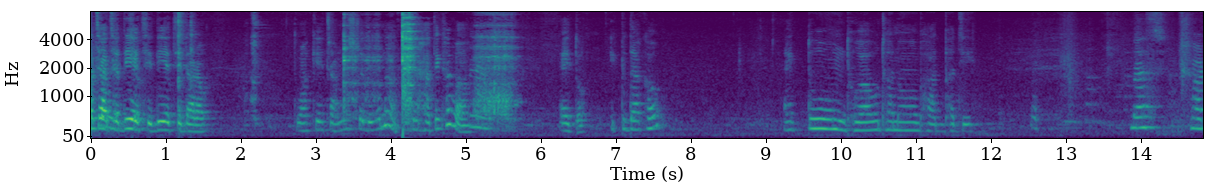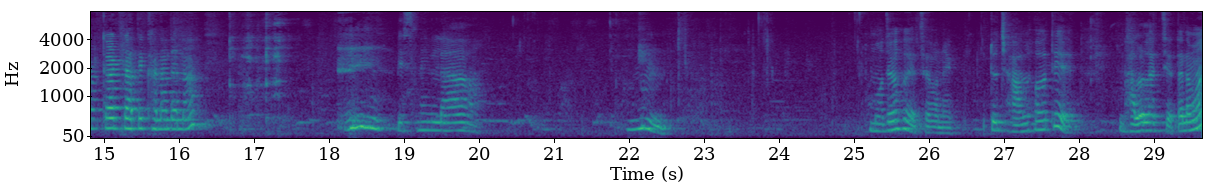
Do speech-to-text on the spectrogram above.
আচ্ছা আচ্ছা দিয়েছি দিয়েছি দাঁড়াও। তোমাকে চামচটা দেবো না? তুমি হাতে খাবা? এই তো একটু দেখাও। একদম ধোয়া উঠানো ভাত ভাজি। ব্যাস শর্টকাট রাতে খানা দানা। বিসমিল্লা হুম মজা হয়েছে অনেক। একটু ঝাল হওয়াতে ভালো লাগছে তাই না মা?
